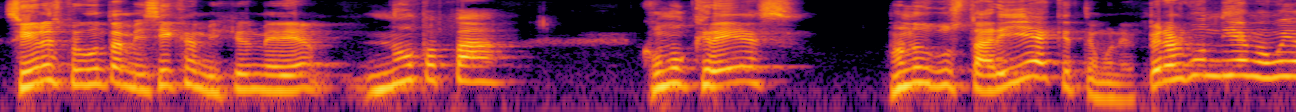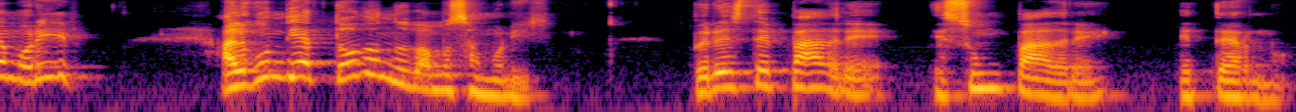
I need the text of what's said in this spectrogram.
Si yo les pregunto a mis hijas, mis hijas me dirían, no papá, ¿cómo crees? No nos gustaría que te murieras, pero algún día me voy a morir. Algún día todos nos vamos a morir. Pero este padre es un padre eterno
